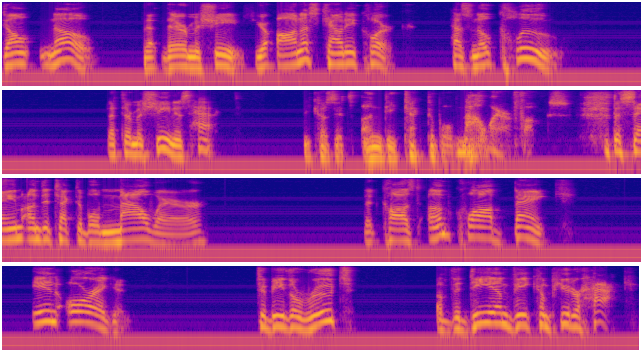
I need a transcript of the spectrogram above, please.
don't know that they're machines. Your honest county clerk has no clue that their machine is hacked because it's undetectable malware, folks. The same undetectable malware that caused Umpqua Bank in Oregon to be the root of the DMV computer hack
